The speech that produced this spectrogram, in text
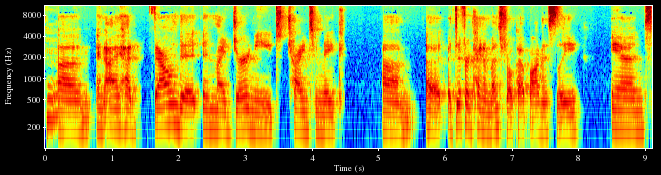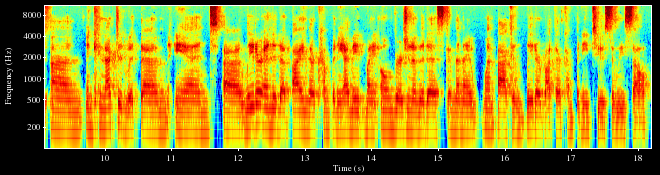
Hmm. Um, and I had found it in my journey to trying to make um, a, a, different kind of menstrual cup, honestly, and um, and connected with them, and uh, later ended up buying their company. I made my own version of the disc, and then I went back and later bought their company too. So we sell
